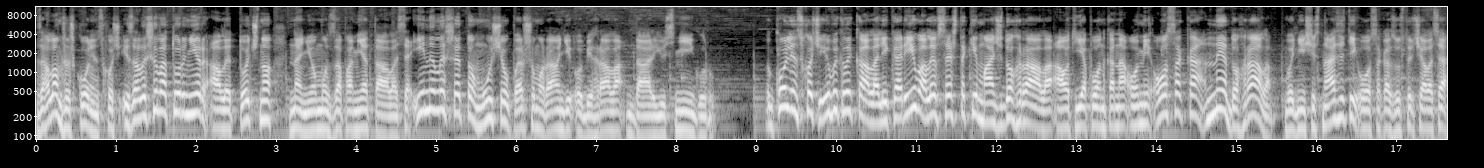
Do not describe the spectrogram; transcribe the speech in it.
Загалом же ж Колінс, хоч і залишила турнір, але точно на ньому запам'яталася. І не лише тому, що в першому раунді обіграла Дар'ю Снігуру. Колінс, хоч і викликала лікарів, але все ж таки матч дограла. А от японка Наомі Осака не дограла. В одній 16-й Осака зустрічалася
